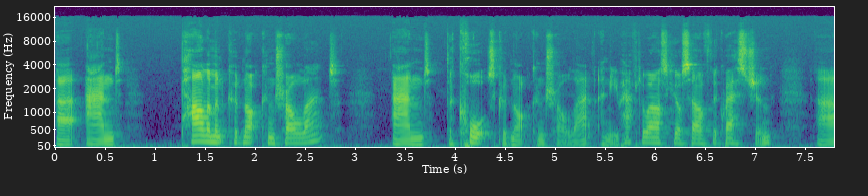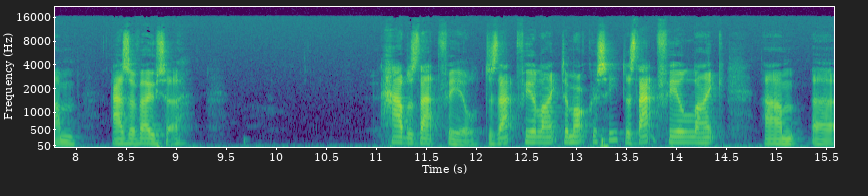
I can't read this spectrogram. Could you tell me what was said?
uh, and Parliament could not control that, and the courts could not control that. And you have to ask yourself the question um, as a voter how does that feel? Does that feel like democracy? Does that feel like um, uh,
